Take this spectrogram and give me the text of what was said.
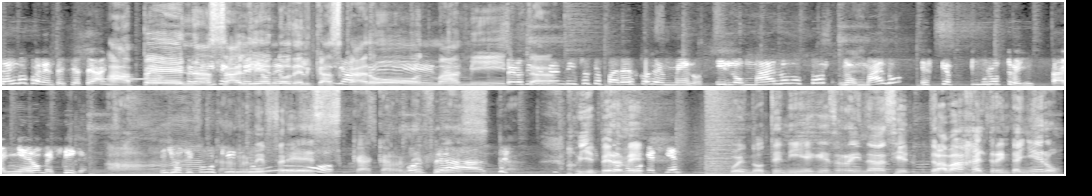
Tengo 47 años. Apenas saliendo de- del Sí, cascarón, apenas. mamita. Pero siempre me han dicho que parezco de menos. Y lo malo, doctor, lo malo es que puro treintañero me sigue. y yo así como que no. Ah, Carne fresca, carne O sea, fresca. Oye, espérame. Como que tien- Pues no te niegues, reina. Si el- trabaja el treintañero.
